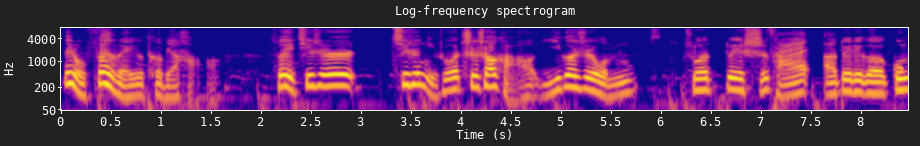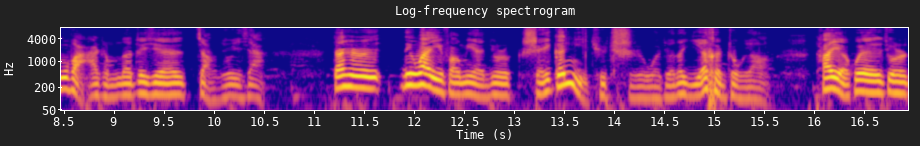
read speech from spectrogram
那种氛围就特别好。所以其实，其实你说吃烧烤，一个是我们说对食材啊，对这个功法什么的这些讲究一下，但是另外一方面，就是谁跟你去吃，我觉得也很重要。他也会就是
